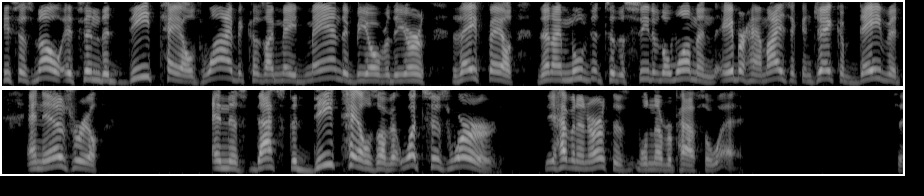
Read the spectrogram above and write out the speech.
He says, No, it's in the details. Why? Because I made man to be over the earth. They failed. Then I moved it to the seed of the woman Abraham, Isaac, and Jacob, David, and Israel. And this, that's the details of it. What's his word? The heaven and earth is, will never pass away. See?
